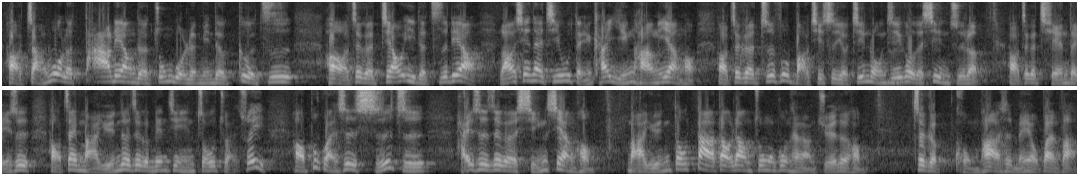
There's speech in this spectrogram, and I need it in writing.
好，掌握了大量的中国人民的个资，好，这个交易的资料，然后现在几乎等于开银行一样，哈，好，这个支付宝其实有金融机构的性质了，好，这个钱等于是好在马云的这个边进行周转，所以好，不管是实质还是这个形象，哈，马云都大到让中国共产党觉得，哈，这个恐怕是没有办法。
